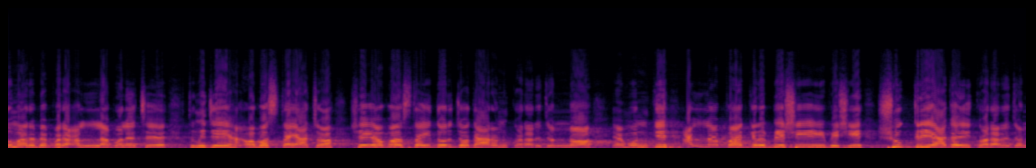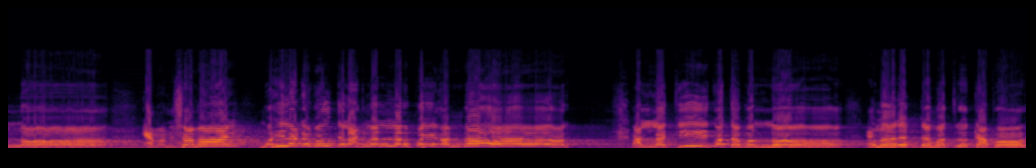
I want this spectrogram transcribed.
তোমার ব্যাপারে আল্লাহ বলেছে, তুমি যে অবস্থায় আছো, সেই অবস্থায় ধৈর্য ধারণ করার জন্য, এমনকি আল্লাহ পাকের বেশি বেশি শুক্রিয়া আদায় করার জন্য। এমন সময় মহিলাটা বলতে লাগল, আল্লাহর পয়গম্বর, আল্লাহ কি কথা বলল? আমার একটা মাত্র কাপড়,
